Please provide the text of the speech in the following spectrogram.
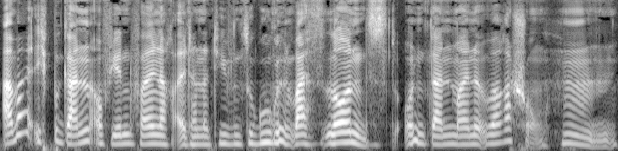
Aber ich begann auf jeden Fall nach Alternativen zu googeln. Was sonst? Und dann meine Überraschung. Hm.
